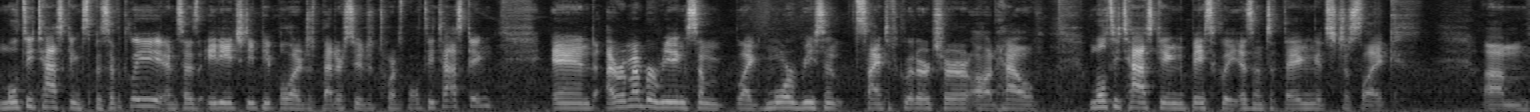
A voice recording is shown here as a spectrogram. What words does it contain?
multitasking specifically and says ADHD people are just better suited towards multitasking. And I remember reading some like more recent scientific literature on how multitasking basically isn't a thing. It's just like um,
